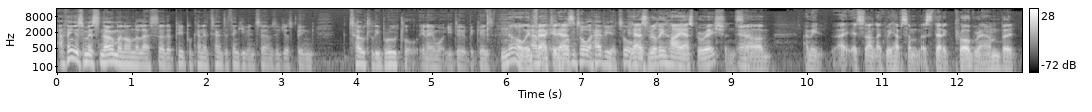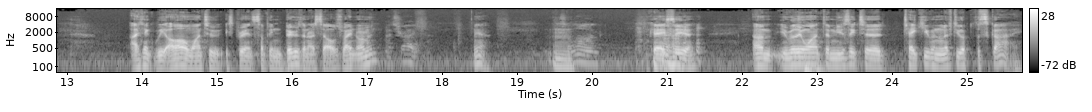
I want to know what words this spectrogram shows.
I think it's a misnomer, nonetheless, so that people kind of tend to think of you in terms of just being totally brutal, you know, in what you do. Because No, in I mean, fact, it, it has- wasn't all heavy at all. It has was really high aspirations. Yeah. Um, I mean, I- it's not like we have some aesthetic program, but I think we all want to experience something bigger than ourselves, right, Norman? That's right. Yeah. So long. Okay, see ya. Um, you really want the music to take you and lift you up to the sky.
